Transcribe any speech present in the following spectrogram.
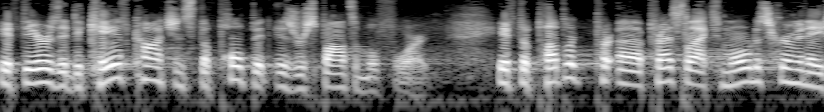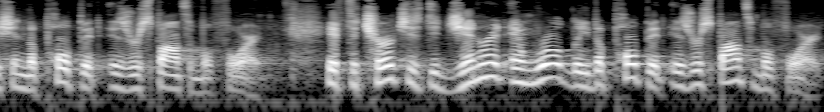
If there is a decay of conscience, the pulpit is responsible for it. If the public pr- uh, press lacks moral discrimination, the pulpit is responsible for it. If the church is degenerate and worldly, the pulpit is responsible for it.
